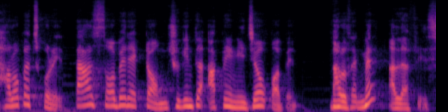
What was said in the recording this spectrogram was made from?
ভালো কাজ করে, তার সবের একটা অংশ কিন্তু আপনি নিজেও পাবেন। ভালো থাকবেন, আল্লাহ হাফিজ।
